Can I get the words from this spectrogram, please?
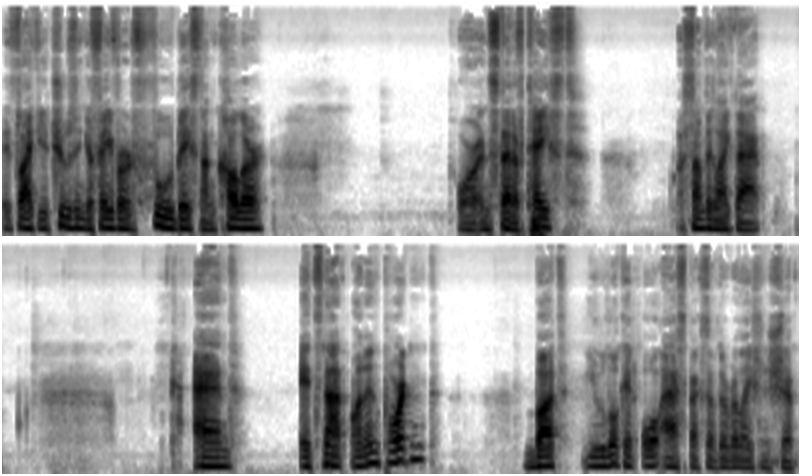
it's like you're choosing your favorite food based on color or instead of taste or something like that. And it's not unimportant, but you look at all aspects of the relationship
